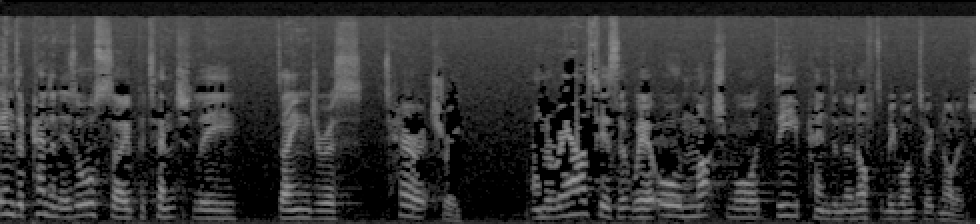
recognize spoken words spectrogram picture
independent is also potentially dangerous territory. And the reality is that we're all much more dependent than often we want to acknowledge.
